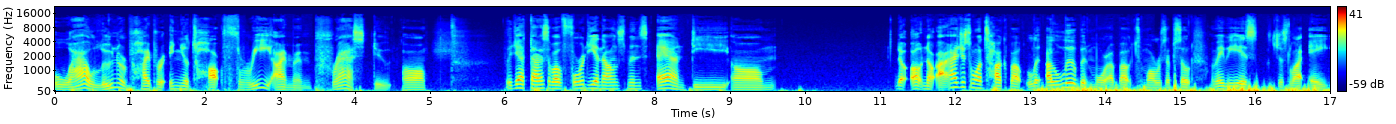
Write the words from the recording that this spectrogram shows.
wow, Lunar Piper in your top three. I'm impressed, dude. Um, but yeah, that is about for the announcements and the um no, oh no, I, I just want to talk about li- a little bit more about tomorrow's episode. Maybe it's just like a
